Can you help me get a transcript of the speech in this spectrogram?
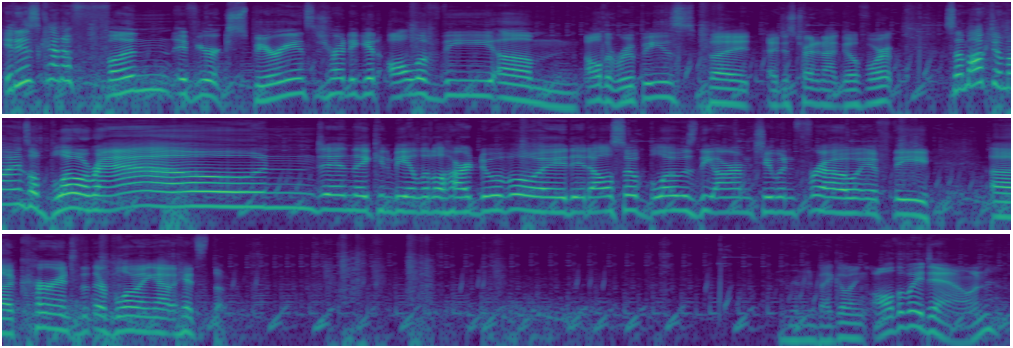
It is kind of fun if you're experienced to try to get all of the um all the rupees, but I just try to not go for it. Some octomines will blow around and they can be a little hard to avoid. It also blows the arm to and fro if the uh, current that they're blowing out hits them. And then by going all the way down,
